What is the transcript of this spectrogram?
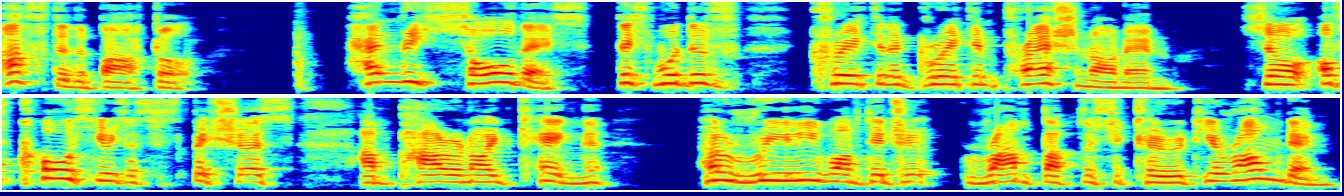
after the battle. Henry saw this. This would have created a great impression on him. So, of course, he was a suspicious and paranoid king who really wanted to ramp up the security around him.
